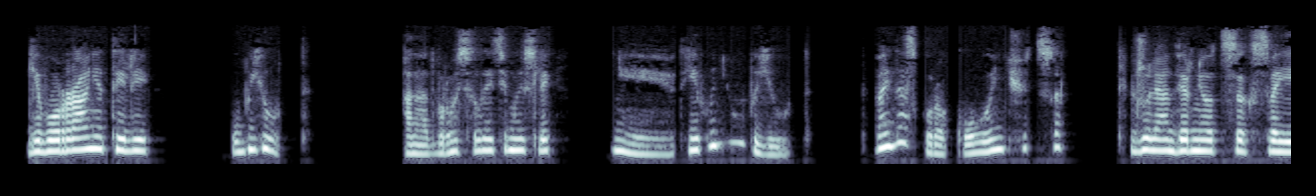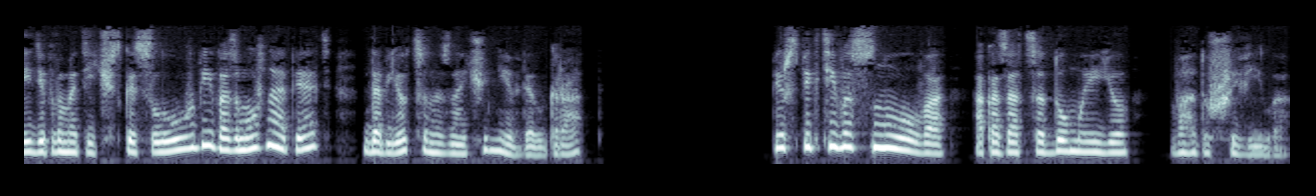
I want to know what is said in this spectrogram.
его ранят или убьют? Она отбросила эти мысли. Нет, его не убьют. Война скоро кончится. Джулиан вернется к своей дипломатической службе и, возможно, опять добьется назначения в Белград. Перспектива снова оказаться дома ее воодушевила.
